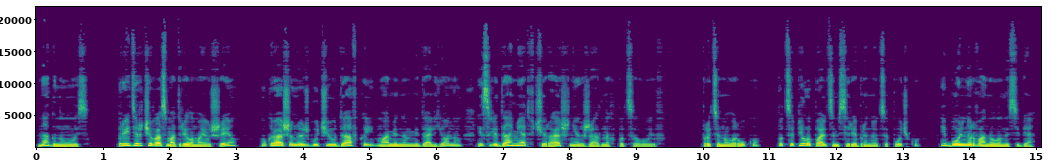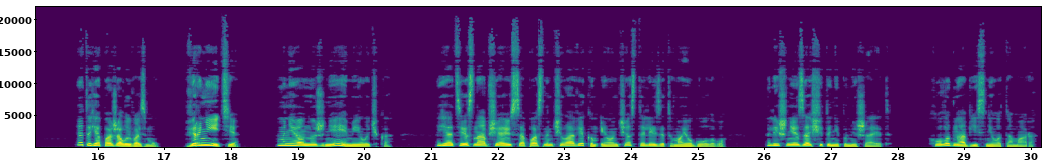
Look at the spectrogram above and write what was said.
Нагнулась. Придирчиво осмотрела мою шею, украшенную жгучей удавкой, маминым медальоном и следами от вчерашних жадных поцелуев. Протянула руку, подцепила пальцем серебряную цепочку и больно рванула на себя. «Это я, пожалуй, возьму. Верните! Мне он нужнее, милочка. Я тесно общаюсь с опасным человеком, и он часто лезет в мою голову. Лишняя защита не помешает. Холодно объяснила Тамара.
